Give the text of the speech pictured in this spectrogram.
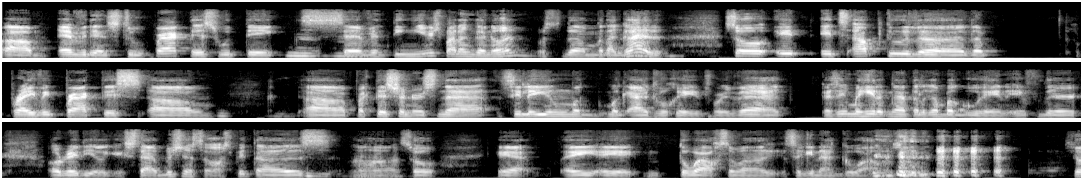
um, evidence to practice would take mm-hmm. 17 years, parang ganon. Basta matagal. Mm-hmm. So it it's up to the the private practice um, uh, practitioners na sila yung mag mag-advocate for that. Kasi mahirap nga talaga baguhin if they're already like established na sa hospitals. Mm-hmm. Uh-huh. So kaya ay, ay tuwa ako sa mga sa ginagawa ko. So, so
